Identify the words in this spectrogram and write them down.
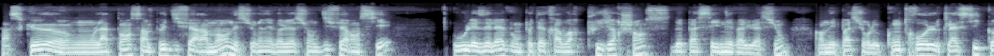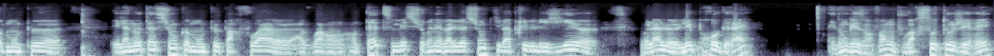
parce que euh, on la pense un peu différemment. On est sur une évaluation différenciée où les élèves vont peut-être avoir plusieurs chances de passer une évaluation. On n'est pas sur le contrôle classique comme on peut euh, et la notation comme on peut parfois euh, avoir en, tête, mais sur une évaluation qui va privilégier voilà les progrès et donc les enfants vont pouvoir s'autogérer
